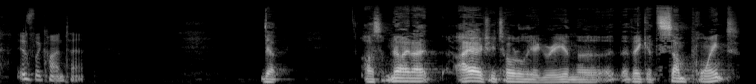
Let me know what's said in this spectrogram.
is the content. Yep. Awesome. No, and I, I actually totally agree. And the I think at some point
